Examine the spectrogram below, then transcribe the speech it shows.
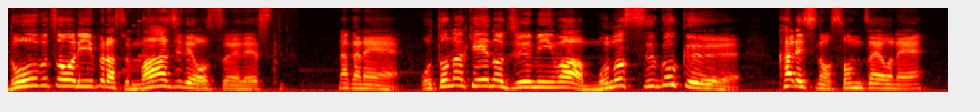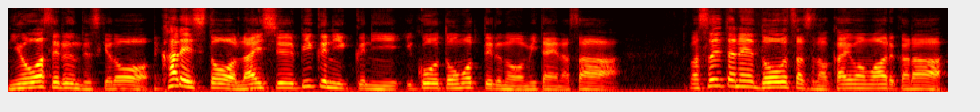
動物のリープラスマジでおすすめですなんかね大人系の住民はものすごく彼氏の存在をね匂わせるんですけど彼氏と来週ピクニックに行こうと思ってるのみたいなさまあ、そういったね、動物たちの会話もあるから、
